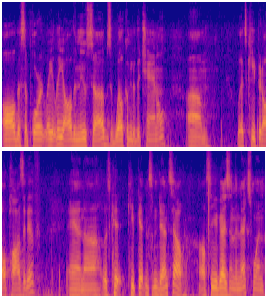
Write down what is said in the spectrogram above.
all the support lately, all the new subs. Welcome to the channel. Um, let's keep it all positive, and uh, let's keep getting some dents out. I'll see you guys in the next one.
